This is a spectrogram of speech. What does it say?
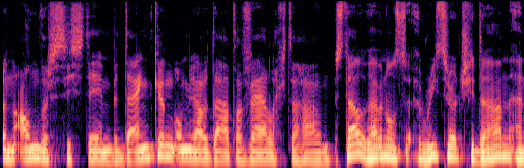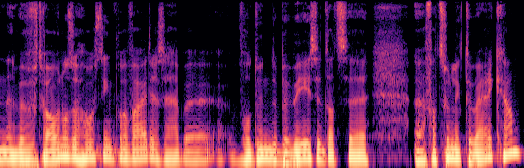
een ander systeem bedenken om jouw data veilig te houden. Stel, we hebben ons research gedaan en, we vertrouwen onze hosting providers. Ze hebben voldoende bewezen dat ze uh, fatsoenlijk te werk gaan.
